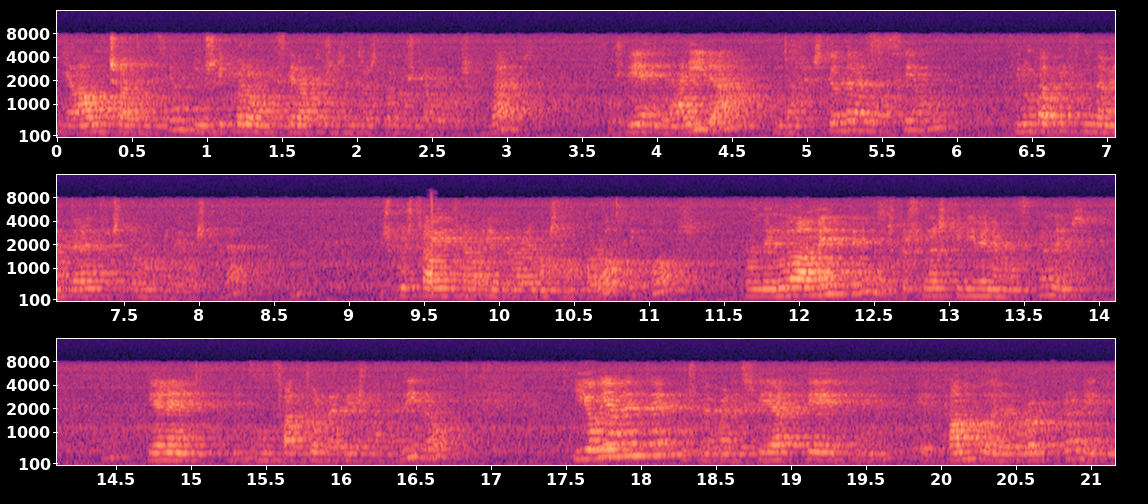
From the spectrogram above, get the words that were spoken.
Me llamaba mucho la atención que un psicólogo hiciera cosas en trastornos cardiovasculares. Pues bien, la ira y la gestión de la emoción tiene un papel fundamental en el trastorno cardiovascular. Después también en problemas oncológicos, donde nuevamente las personas que viven emociones tienen un factor de riesgo añadido. Y obviamente pues me parecía que eh, el campo del dolor crónico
